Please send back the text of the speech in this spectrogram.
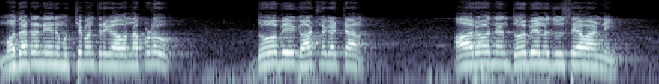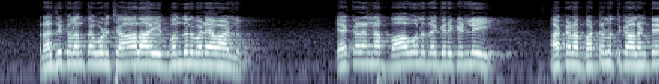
మొదట నేను ముఖ్యమంత్రిగా ఉన్నప్పుడు దోబీ ఘాట్లు కట్టాను. ఆ రోజు నేను దోబీలను చూసేవాడిని రజకులంతా కూడా చాలా ఇబ్బందులు పడేవాళ్ళు. ఎక్కడన్నా బావుల దగ్గరికి వెళ్ళి అక్కడ బట్టలు ఉతకాలంటే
